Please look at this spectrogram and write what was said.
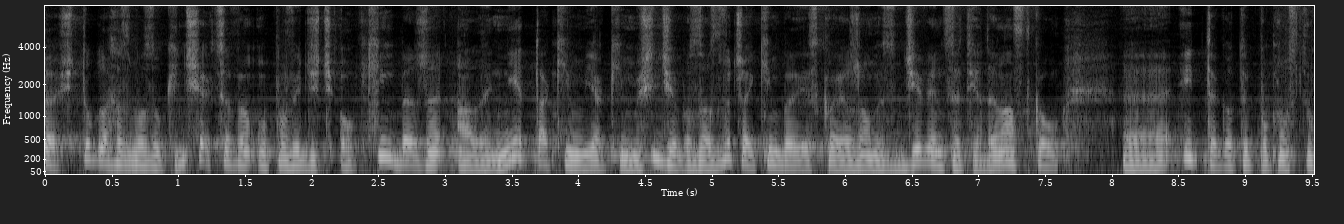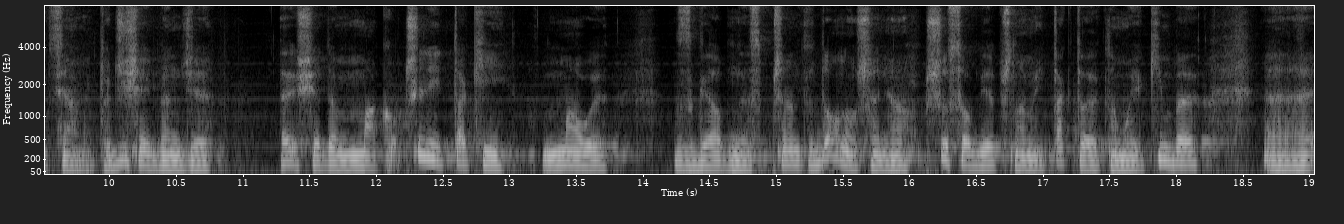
Cześć, tu Blacha z Bazuki. Dzisiaj chcę Wam opowiedzieć o Kimberze, ale nie takim, jakim myślicie, bo zazwyczaj Kimber jest kojarzony z 911 e, i tego typu konstrukcjami. To dzisiaj będzie R7 Mako, czyli taki mały, zgrabny sprzęt do noszenia przy sobie, przynajmniej tak to reklamuje Kimber. E,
